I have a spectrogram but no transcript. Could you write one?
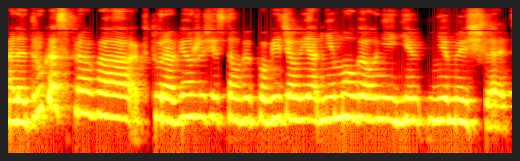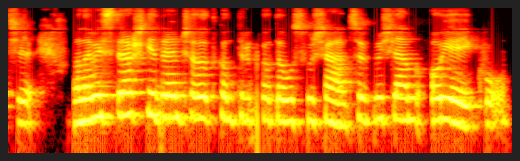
Ale druga sprawa, która wiąże się z tą wypowiedzią, ja nie mogę o niej nie, nie myśleć. Ona mnie strasznie dręczy, odkąd tylko to usłyszałam. Co myślałam, ojejku,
